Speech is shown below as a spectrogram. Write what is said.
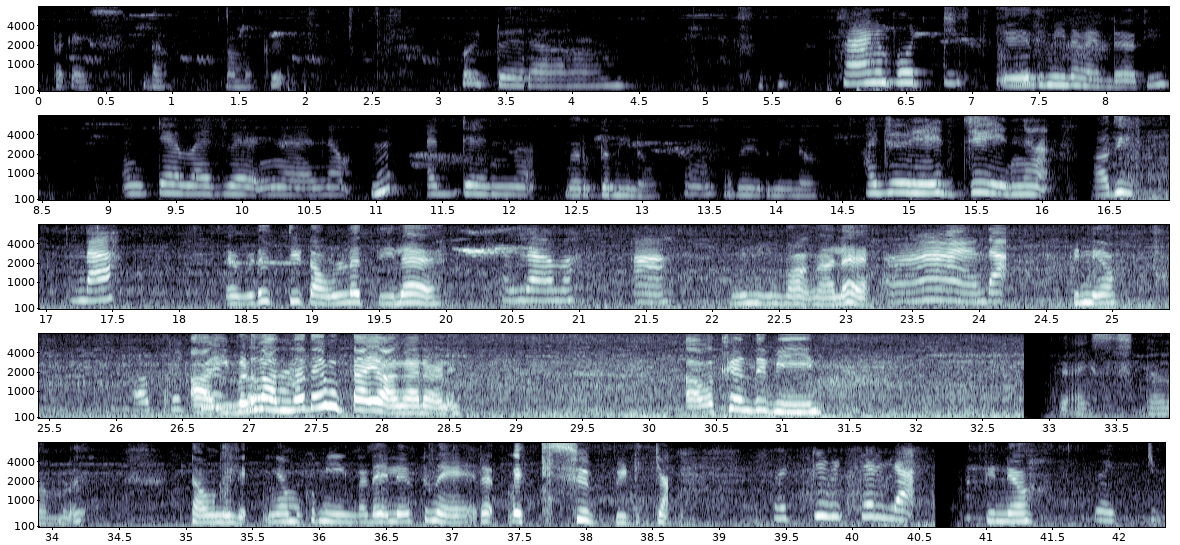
അപ്പം ഗൈസ് ഇതാ നമുക്ക് പോയിട്ട് വരാം. ഏത് മീനാ വേണ്ട അതി വെറുതെ മീനോ? അതേത് മീനാ? അത് എവിടെ എത്തി? ടൗണിലെത്തിയില്ലേ ഇനി മീൻ വാങ്ങാല്ലേ? പിന്നെയോ? ആ ഇവൾ വന്നതേ മുട്ടായി വാങ്ങാനാണ്. അവക്കെന്ത് മീൻ? ഇതാ നമ്മൾ ടൗണിൽ നമുക്ക് മീൻ കടയിലോട്ട് നേരെ വെച്ച് പിടിക്കാം. വെച്ച് വിട്ടില്ല പിടിച്ച്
